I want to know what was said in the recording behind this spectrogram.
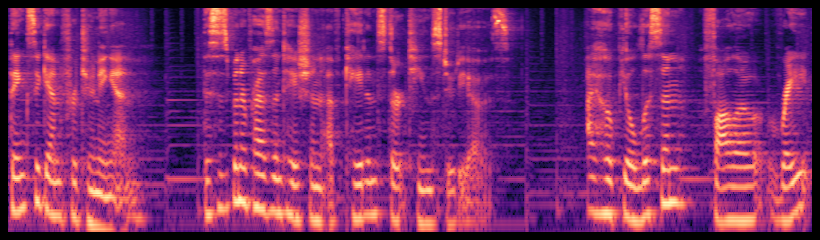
Thanks again for tuning in. This has been a presentation of Cadence 13 Studios. I hope you'll listen, follow, rate,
